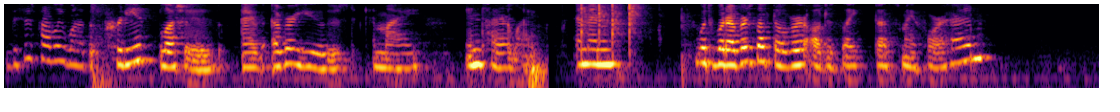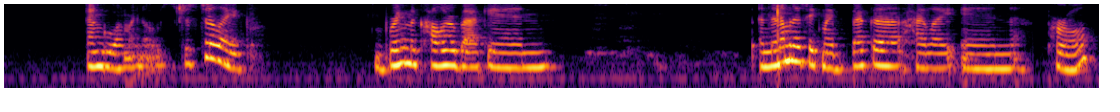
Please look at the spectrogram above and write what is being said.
This is probably one of the prettiest blushes I've ever used in my entire life. And then with whatever's left over, I'll just like dust my forehead and on my nose just to like bring the color back in. And then I'm gonna take my Becca highlight in Pearl.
